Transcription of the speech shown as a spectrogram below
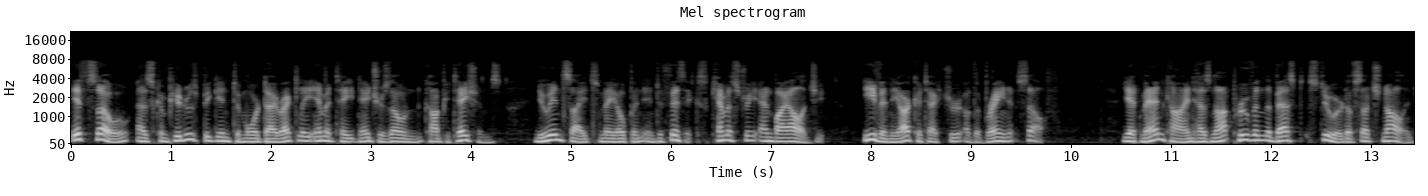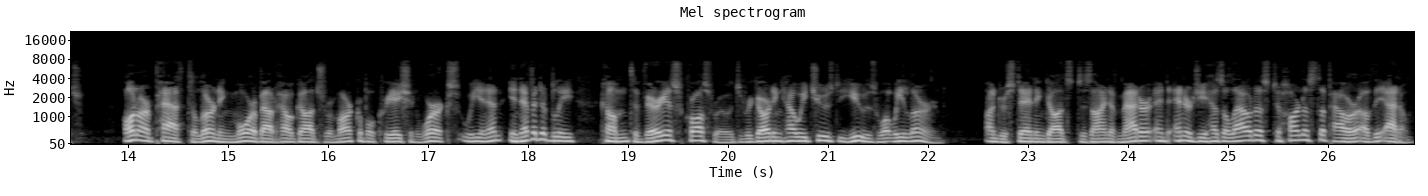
If so, as computers begin to more directly imitate nature's own computations, new insights may open into physics, chemistry, and biology, even the architecture of the brain itself. Yet mankind has not proven the best steward of such knowledge. On our path to learning more about how God's remarkable creation works, we ine- inevitably come to various crossroads regarding how we choose to use what we learn. Understanding God's design of matter and energy has allowed us to harness the power of the atom,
